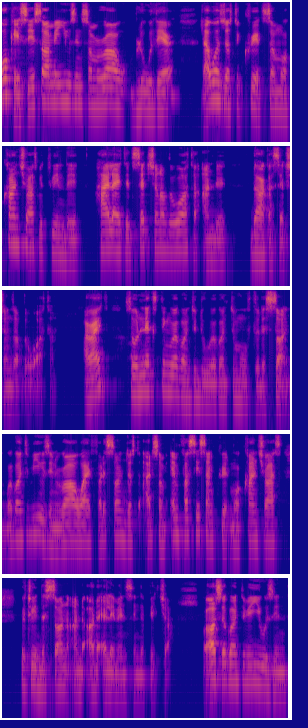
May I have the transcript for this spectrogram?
Okay, so you saw me using some raw blue there. That was just to create some more contrast between the highlighted section of the water and the darker sections of the water. Alright, so next thing we're going to do, we're going to move to the sun. We're going to be using raw white for the sun just to add some emphasis and create more contrast between the sun and the other elements in the picture. We're also going to be using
